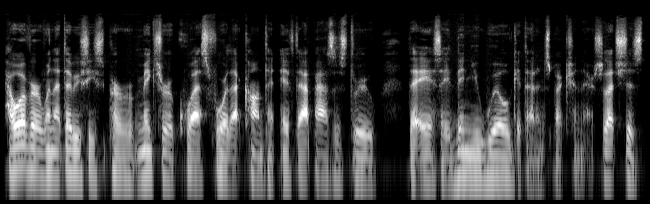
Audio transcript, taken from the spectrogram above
However, when that WCCP server makes a request for that content, if that passes through the ASA, then you will get that inspection there. So that's just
